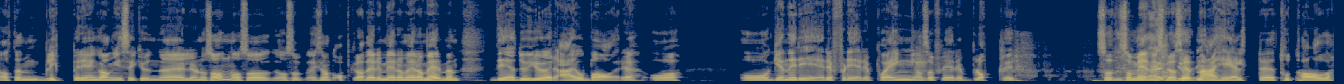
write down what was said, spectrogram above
At den blipper en gang i sekundet eller noe sånt. Og så, og så ikke sant, oppgradere mer og mer og mer. Men det du gjør, er jo bare å, å generere flere poeng, Mm. altså flere blopper. Så, så meningsløsheten er helt uh, total. da.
